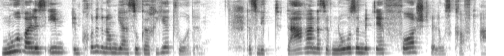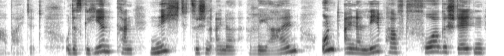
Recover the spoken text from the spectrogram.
nur weil es ihm im Grunde genommen ja suggeriert wurde. Das liegt daran, dass Hypnose mit der Vorstellungskraft arbeitet. Und das Gehirn kann nicht zwischen einer realen und einer lebhaft vorgestellten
